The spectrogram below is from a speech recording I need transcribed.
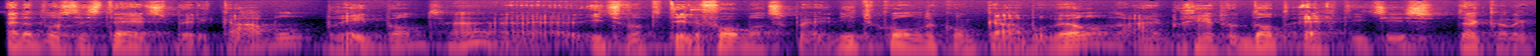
En dat was destijds bij de kabel, breedband. Hè, eh, iets wat de telefoonmaatschappij niet kon, kon kabel wel. Nou, hij begreep dat dat echt iets is, daar kan ik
